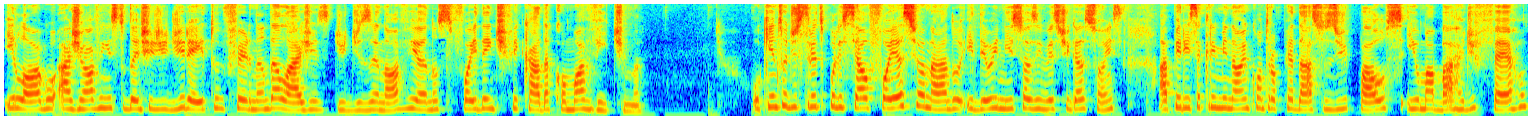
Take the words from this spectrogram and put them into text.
e logo a jovem estudante de direito Fernanda Lages, de 19 anos, foi identificada como a vítima. O quinto distrito policial foi acionado e deu início às investigações. A perícia criminal encontrou pedaços de paus e uma barra de ferro,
